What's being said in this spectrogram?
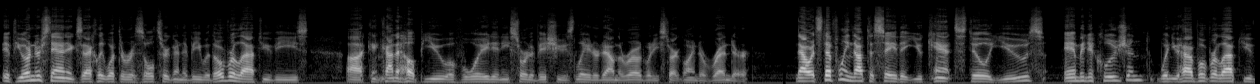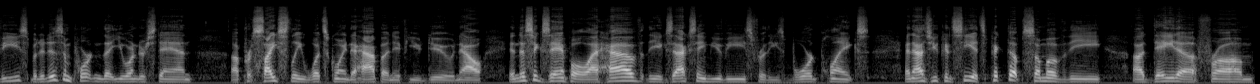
if you understand exactly what the results are going to be with overlapped UVs, uh, can kind of help you avoid any sort of issues later down the road when you start going to render. Now, it's definitely not to say that you can't still use ambient occlusion when you have overlapped UVs, but it is important that you understand uh, precisely what's going to happen if you do. Now, in this example, I have the exact same UVs for these board planks, and as you can see, it's picked up some of the uh, data from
